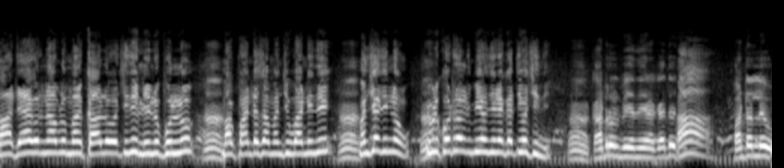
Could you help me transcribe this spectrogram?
మా దగ్గర ఉన్నప్పుడు మన కాళ్ళు వచ్చింది నీళ్ళు పుల్లు మాకు పంట మంచిగా పండింది. మంచిగా తిన్నాం. ఇప్పుడు కొట్రోలు బియ్యం తినే గతి వచ్చింది. కంట్రోల్ బియ్యం ఆ. పంటలు లేవు.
